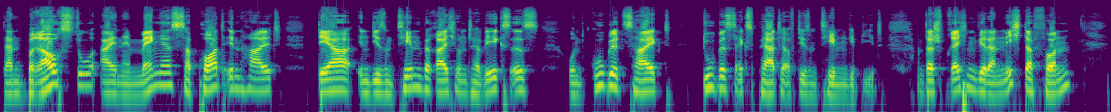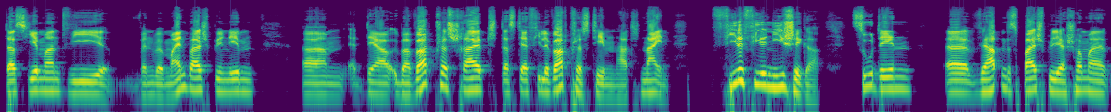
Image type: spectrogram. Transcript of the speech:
dann brauchst du eine Menge Support-Inhalt, der in diesem Themenbereich unterwegs ist und Google zeigt, du bist Experte auf diesem Themengebiet. Und da sprechen wir dann nicht davon, dass jemand wie, wenn wir mein Beispiel nehmen, ähm, der über WordPress schreibt, dass der viele WordPress-Themen hat. Nein, viel, viel nischiger. Zu den, äh, wir hatten das Beispiel ja schon mal,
